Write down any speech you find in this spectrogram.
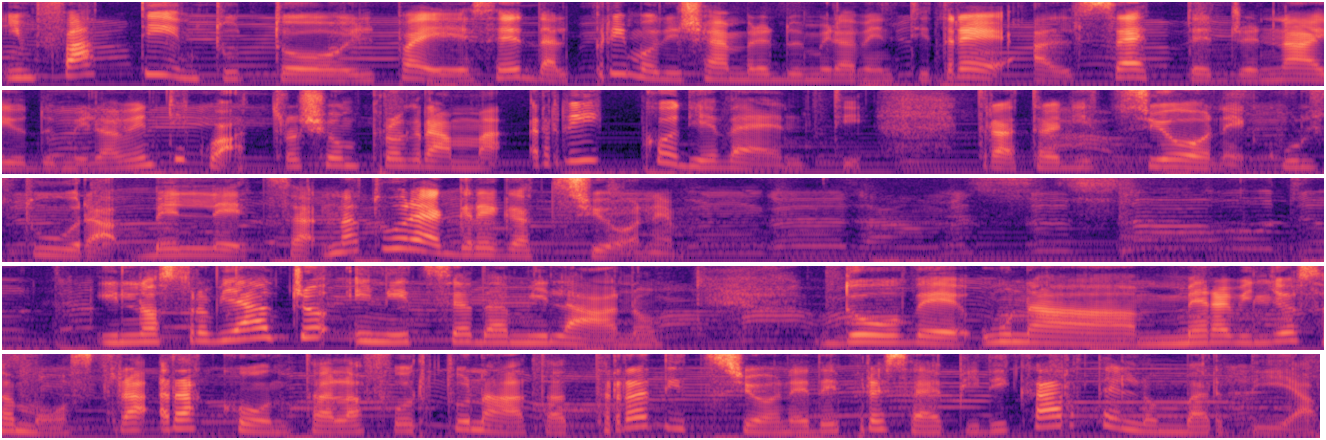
Infatti in tutto il paese dal 1 dicembre 2023 al 7 gennaio 2024 c'è un programma ricco di eventi tra tradizione, cultura, bellezza, natura e aggregazione. Il nostro viaggio inizia da Milano, dove una meravigliosa mostra racconta la fortunata tradizione dei presepi di carta in Lombardia.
